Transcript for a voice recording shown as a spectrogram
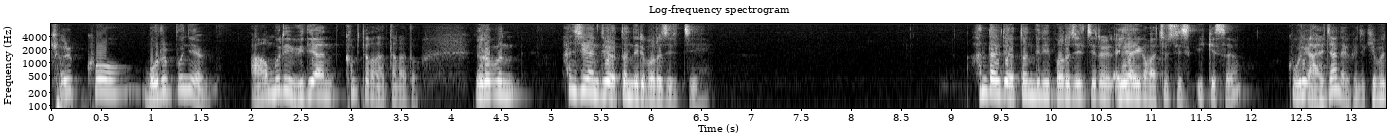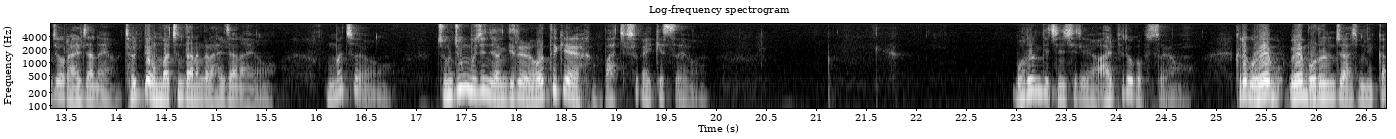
결코 모를 뿐이에요. 아무리 위대한 컴퓨터가 나타나도 여러분 한 시간 뒤에 어떤 일이 벌어질지 한 달 뒤에 어떤 일이 벌어질지를 AI가 맞출 수 있, 겠어요 그 우리가 알잖아요. 그냥 기본적으로 알잖아요. 절대 못 맞춘다는 걸 알잖아요. 못 맞춰요. 중중무진 연기를 어떻게 맞출 수가 있겠어요. 모르는 게 진실이에요. 알 필요가 없어요. 그리고 왜, 왜 모르는 줄 아십니까?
